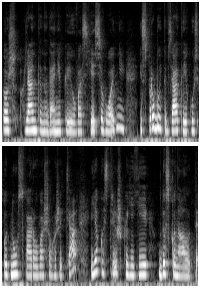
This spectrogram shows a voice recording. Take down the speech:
Тож гляньте на день, який у вас є сьогодні, і спробуйте взяти якусь одну сферу вашого життя і якось трішки її вдосконалити,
